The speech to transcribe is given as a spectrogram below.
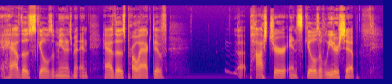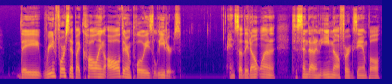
have those skills of management and have those proactive uh, posture and skills of leadership. They reinforce that by calling all their employees leaders. And so they don't want to, to send out an email, for example,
